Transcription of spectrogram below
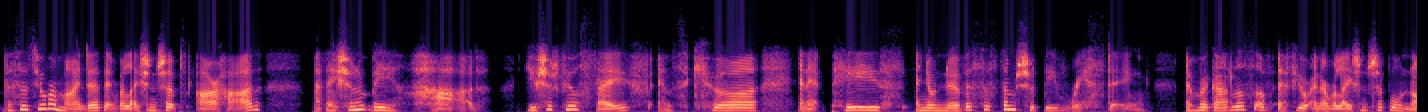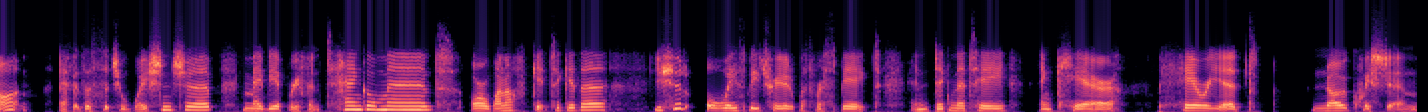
this is your reminder that relationships are hard, but they shouldn't be hard. You should feel safe and secure and at peace, and your nervous system should be resting. And regardless of if you're in a relationship or not, if it's a situationship, maybe a brief entanglement, or a one off get together, you should always be treated with respect and dignity and care, period. No questions.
